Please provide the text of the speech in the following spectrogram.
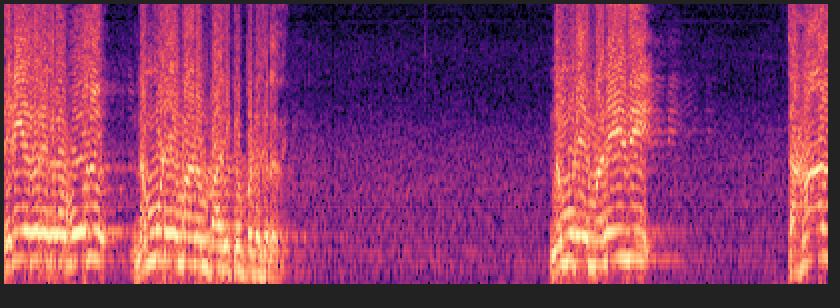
தெரிய வருகிற போது நம்முடைய மானம் பாதிக்கப்படுகிறது. நம்முடைய மனைவி தகாத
